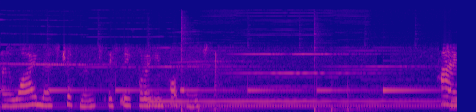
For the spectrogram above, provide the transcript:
and why men's treatment is equally important. Hi,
